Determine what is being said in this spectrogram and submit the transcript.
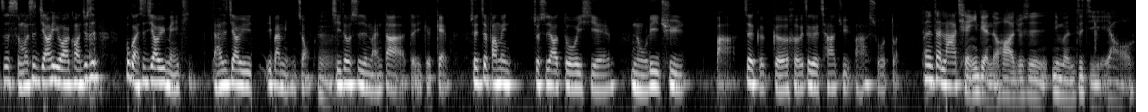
这什么是交易挖矿？就是不管是教育媒体还是教育一般民众，其实都是蛮大的一个 gap。所以这方面就是要多一些努力去把这个隔阂、这个差距把它缩短。但是再拉前一点的话，就是你们自己也要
